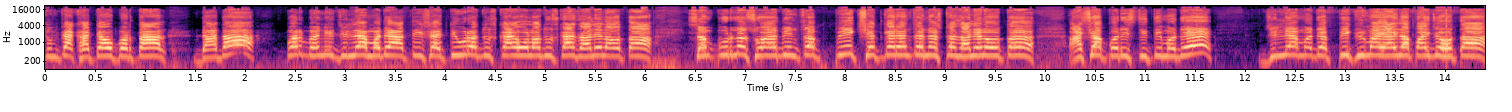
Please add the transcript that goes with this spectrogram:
तुमच्या खात्यावर पडताल दादा परभणी जिल्ह्यामध्ये अतिशय तीव्र दुष्काळ ओला दुष्काळ झालेला होता. संपूर्ण सोयाबीनचं पीक शेतकऱ्यांचं नष्ट झालेलं होतं. अशा परिस्थितीमध्ये जिल्ह्यामध्ये पीक विमा यायला पाहिजे होता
